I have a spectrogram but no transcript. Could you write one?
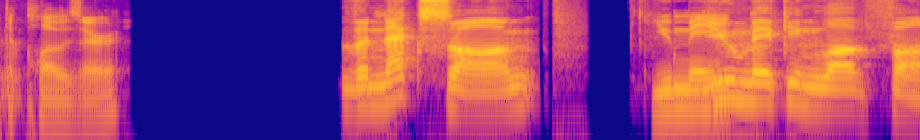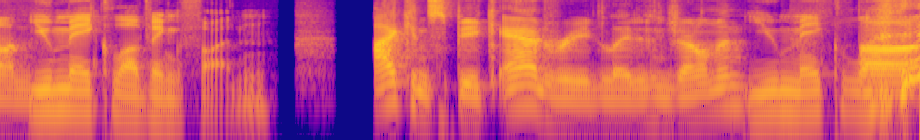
the closer The next song, you make You Making Love Fun. You make loving fun I can speak and read, ladies and gentlemen. you make love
